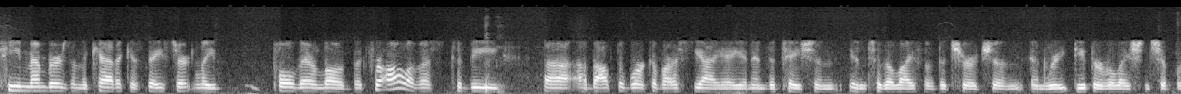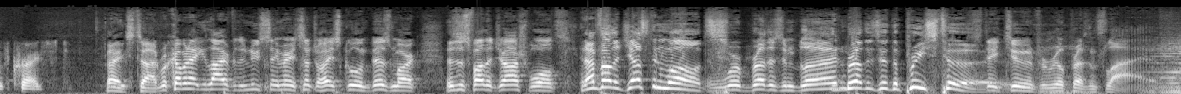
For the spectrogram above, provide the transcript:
team members and the catechists. They certainly pull their load, but for all of us to be uh, about the work of RCIA and invitation into the life of the church and, and re- deeper relationship with Christ. Thanks, Todd. We're coming at you live from the new St. Mary Central High School in Bismarck. This is Father Josh Waltz. And I'm Father Justin Waltz. And we're brothers in blood. Brothers in the priesthood. Stay tuned for Real Presence Live.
